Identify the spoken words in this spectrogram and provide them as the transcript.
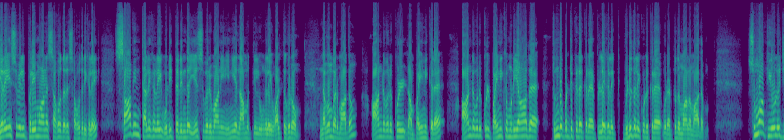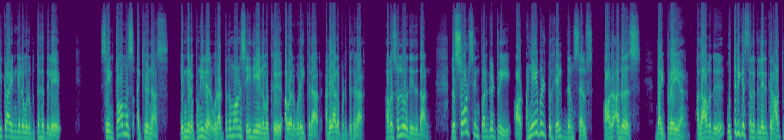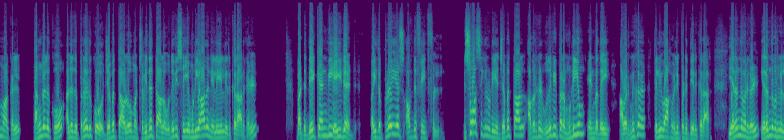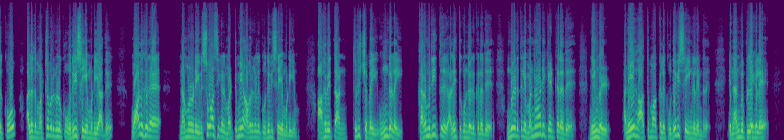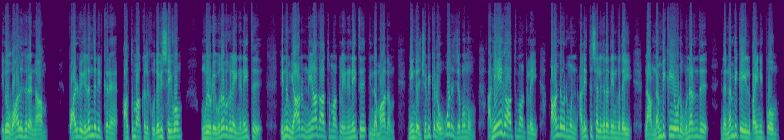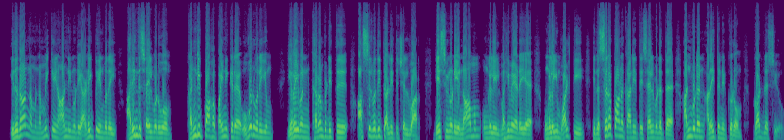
இறையேசுவில் பிரியமான சகோதர சகோதரிகளே சாவின் தலைகளை ஒடித்தறிந்த இயேசு பெருமானின் இனிய நாமத்தில் உங்களை வாழ்த்துகிறோம். நவம்பர் மாதம் ஆண்டவருக்குள் நாம் பயணிக்கிற ஆண்டவருக்குள் பயணிக்க முடியாத துன்பப்பட்டு கிடக்கிற பிள்ளைகளுக்கு விடுதலை கொடுக்கிற ஒரு அற்புதமான மாதம். சும்மா தியோலஜிக்கா என்கிற ஒரு புத்தகத்திலே செயின்ட் தாமஸ் அக்யூனாஸ் என்கிற புனிதர் ஒரு அற்புதமான செய்தியை நமக்கு அவர் உரைக்கிறார் அடையாளப்படுத்துகிறார். அவர் சொல்லுவது இதுதான். The souls in purgatory are unable to help themselves or others by prayer அதாவது உத்திரிக்க ஸ்தலத்தில் இருக்கிற ஆத்மாக்கள் தங்களுக்கோ அல்லது பிறருக்கோ ஜெபத்தாலோ மற்ற விதத்தாலோ உதவி செய்ய முடியாத நிலையில் இருக்கிறார்கள். But they can be aided by the prayers of the faithful விசுவாசிகளுடைய ஜெபத்தால் அவர்கள் உதவி பெற முடியும் என்பதை அவர் மிக தெளிவாக வெளிப்படுத்தி இருக்கிறார். இறந்தவர்கள் இறந்தவர்களுக்கோ அல்லது மற்றவர்களுக்கோ உதவி செய்ய முடியாது. வாழுகிற நம்மளுடைய விசுவாசிகள் மட்டுமே அவர்களுக்கு உதவி செய்ய முடியும். ஆகவே தான் திருச்சபை உங்களை கரமிதித்து அழைத்துக் கொண்டிருக்கிறது. உங்களிடத்திலே மன்றாடி கேட்கிறது நீங்கள் அநேக ஆத்மாக்களுக்கு உதவி செய்யுங்கள் என்று. என் அன்பு பிள்ளைகளே இதோ வாழுகிற நாம். வாழ்வை இழந்து நிற்கிற ஆத்மாக்களுக்கு உதவி செய்வோம். உங்களுடைய உறவுகளை நினைத்து இன்னும் யாரும் நியாத ஆத்மாக்களை நினைத்து இந்த மாதம் நீங்கள் ஜெபிக்கிற ஒவ்வொரு ஜெபமும் அநேக ஆத்மாக்களை ஆண்டவர் முன் அழைத்து செல்கிறது என்பதை நாம் நம்பிக்கையோடு உணர்ந்து இந்த நம்பிக்கையில் பயணிப்போம். இதுதான் நம்ம நம்பிக்கையின் ஆண்டினுடைய அழைப்பு என்பதை அறிந்து செயல்படுவோம். கண்டிப்பாக பயணிக்கிற ஒவ்வொருவரையும் இறைவன் கரம் பிடித்து ஆசிர்வதித்து அழைத்துச் செல்வார். இயேசுவினுடைய நாமம் உங்களில் மகிமையடைய உங்களையும் வாழ்த்தி இந்த சிறப்பான காரியத்தை செயல்படுத்த அன்புடன் அழைத்து நிற்கிறோம். God bless you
